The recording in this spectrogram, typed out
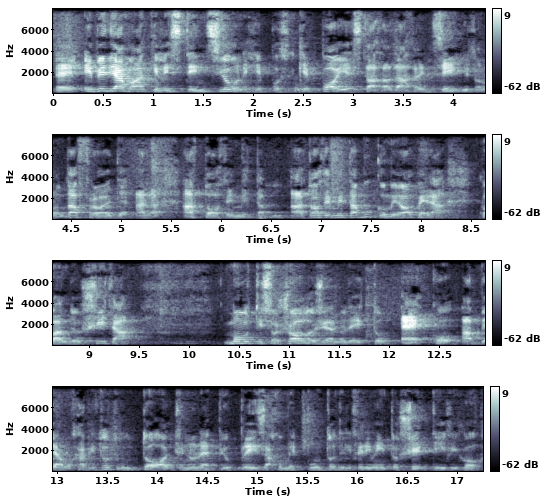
eh, e vediamo anche l'estensione che, pos- che, poi è stata data in seguito no, da Freud a, a Totem e Tabù. A Totem e Tabù come opera, quando è uscita, molti sociologi hanno detto ecco abbiamo capito tutto, oggi non è più presa come punto di riferimento scientifico,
